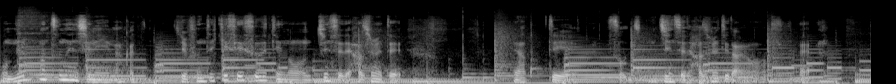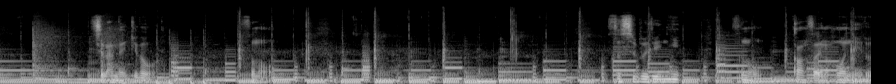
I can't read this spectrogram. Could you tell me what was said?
こう年末年始になんか自分で帰省するっていうのを人生で初めてやって、そう、人生で初めてだよ。ね。知らんねんけど、その、久しぶりにその関西の方にいる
